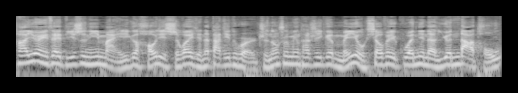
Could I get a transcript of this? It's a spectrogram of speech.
他愿意在迪士尼买一个好几十块钱的大鸡腿，只能说明他是一个没有消费观念的冤大头。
